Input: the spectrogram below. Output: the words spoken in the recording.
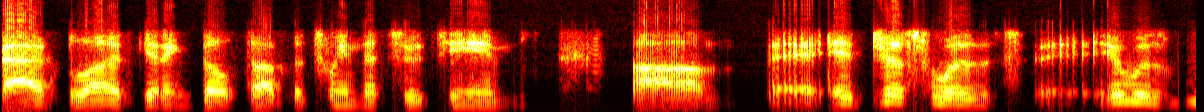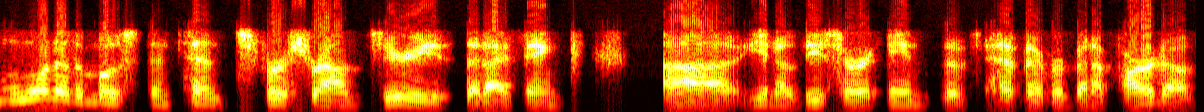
bad blood getting built up between the two teams. Um, it just was it was one of the most intense first round series that I think uh, you know these Hurricanes have, have ever been a part of.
